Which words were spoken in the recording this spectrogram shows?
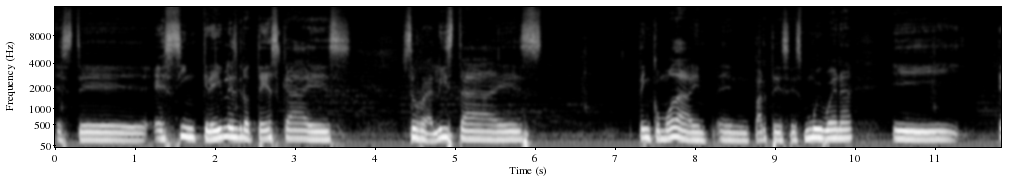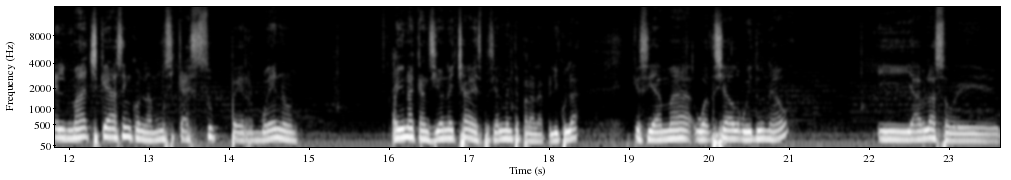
Este es increíble, es grotesca, es surrealista, es te incomoda en, en partes, es muy buena y el match que hacen con la música es súper bueno. Hay una canción hecha especialmente para la película que se llama What Shall We Do Now y habla sobre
